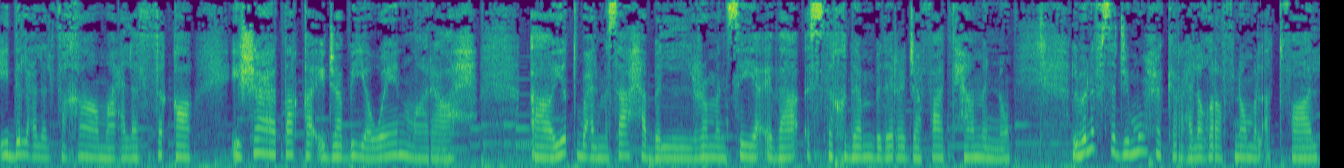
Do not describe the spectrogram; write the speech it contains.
يدل على الفخامة على الثقة. يشع طاقة إيجابية وين ما راح. آه يطبع المساحة بالرومانسية إذا استخدم بدرجة فاتحة منه. البنفسجي مو حكر على غرف نوم الأطفال.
